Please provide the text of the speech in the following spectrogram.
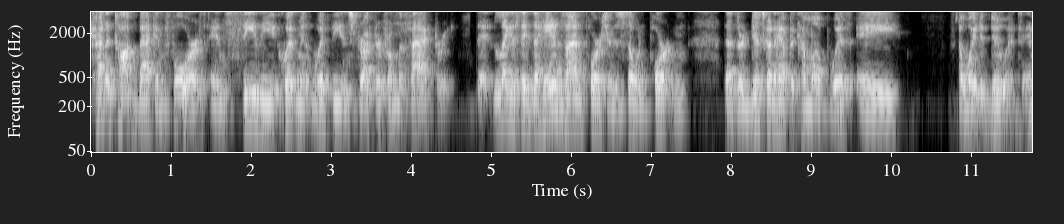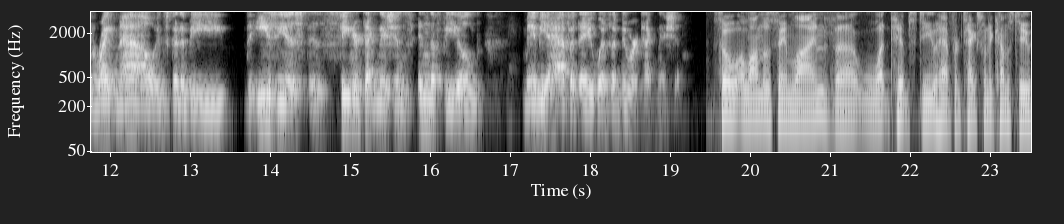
kind of talk back and forth and see the equipment with the instructor from the factory. Like I say, the hands on portion is so important that they're just going to have to come up with a a way to do it. And right now, it's going to be the easiest is senior technicians in the field, maybe a half a day with a newer technician. So, along those same lines, uh, what tips do you have for techs when it comes to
